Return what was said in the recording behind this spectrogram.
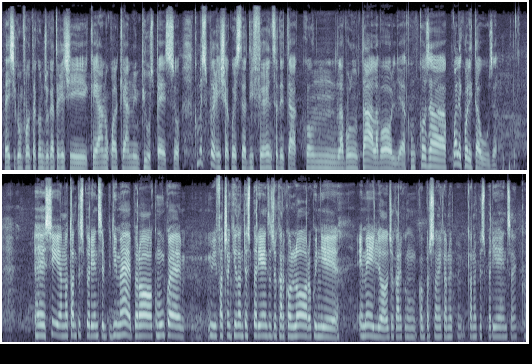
lei si confronta con giocatrici che hanno qualche anno in più spesso, come sopperisce a questa differenza d'età con la volontà, la voglia, cosa, quale qualità usa? Eh sì, hanno tante esperienze in più di me, però comunque mi faccio anch'io tanta esperienza a giocare con loro, quindi è meglio giocare con, con persone che hanno, che hanno più esperienza. Ecco.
